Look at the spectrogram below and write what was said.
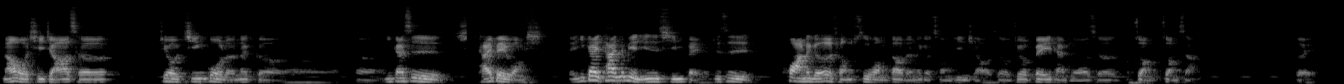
然后我骑脚踏车就经过了那个呃，应该是台北往西，应该他那边已经是新北了，就是跨那个二重疏洪道的那个重金桥的时候，就被一台摩托车撞撞上。对，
